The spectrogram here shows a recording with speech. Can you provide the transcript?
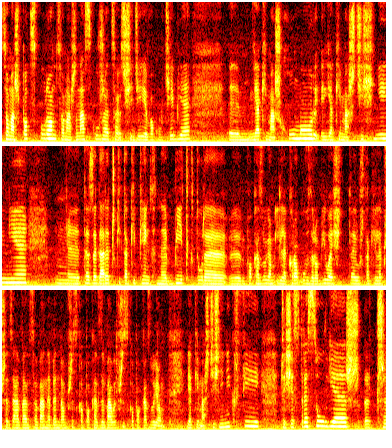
co masz pod skórą, co masz na skórze, co się dzieje wokół ciebie, jaki masz humor, jakie masz ciśnienie. y, Te zegareczki takie piękne, bit, które y, pokazują ile kroków zrobiłeś, te już takie lepsze, zaawansowane będą wszystko pokazywały, wszystko pokazują jakie masz ciśnienie krwi, czy się stresujesz, y, czy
